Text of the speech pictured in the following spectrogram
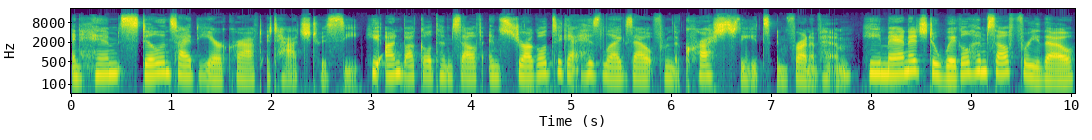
and him still inside the aircraft attached to his seat. He unbuckled himself and struggled to get his legs out from the crushed seats in front of him. He managed to wiggle himself free though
